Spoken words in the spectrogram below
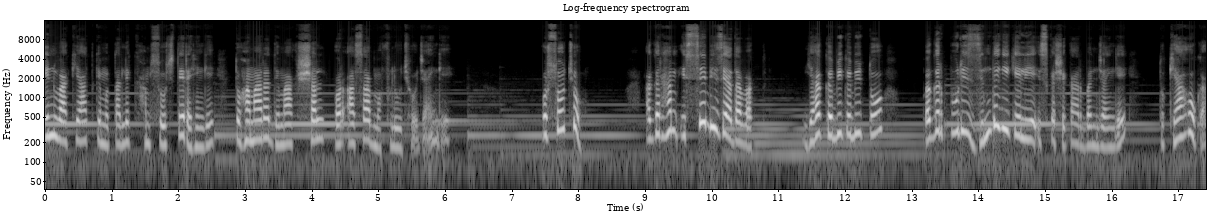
ان واقعات کے متعلق ہم سوچتے رہیں گے تو ہمارا دماغ شل اور آساب مفلوج ہو جائیں گے۔ اور سوچو، اگر ہم اس سے بھی زیادہ وقت یا کبھی کبھی تو اگر پوری زندگی کے لیے اس کا شکار بن جائیں گے تو کیا ہوگا؟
